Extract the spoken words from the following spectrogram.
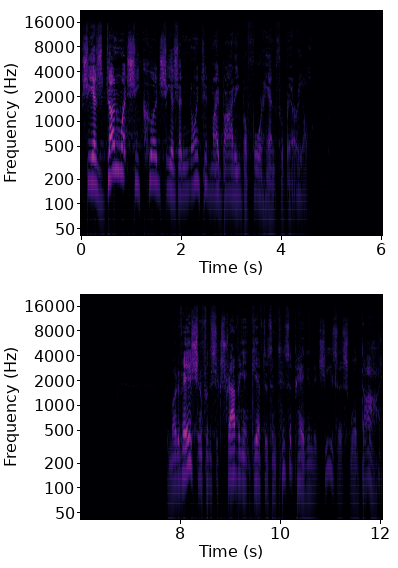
She has done what she could. She has anointed my body beforehand for burial. The motivation for this extravagant gift is anticipating that Jesus will die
